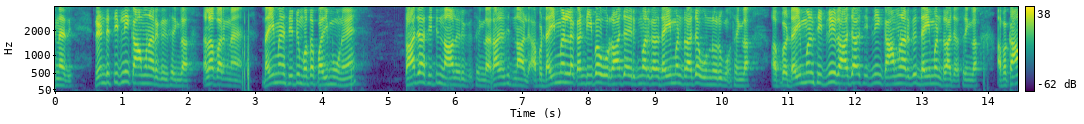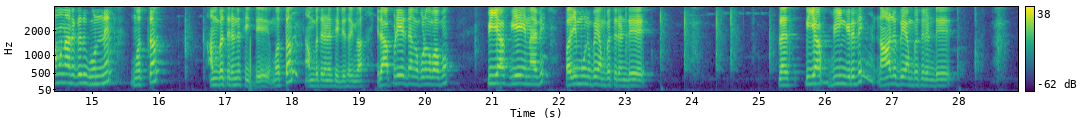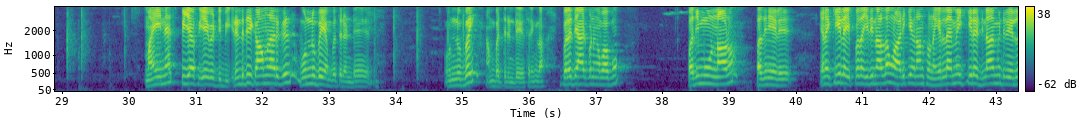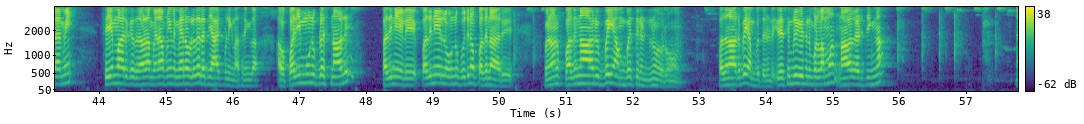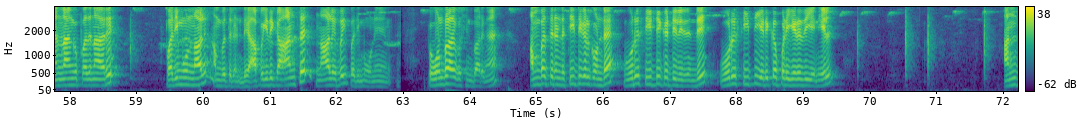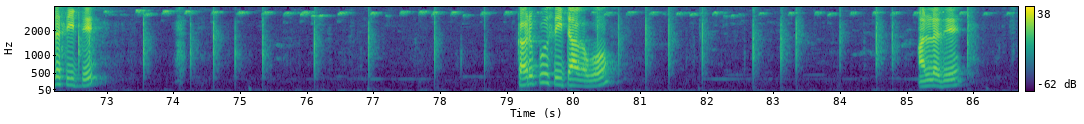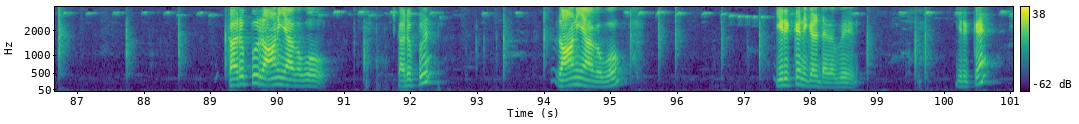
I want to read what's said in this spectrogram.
என்னது? ரெண்டு சீட்லேயும் காமனாக இருக்குது சரிங்களா? நல்லா பாருங்கண்ணே டைமண்ட் சீட்டு மொத்தம் பதிமூணு. ராஜா சீட்டு நாலு இருக்குது சரிங்களா? ராஜா சீட் நாலு. அப்போ டைமண்டில் கண்டிப்பாக ஒரு ராஜா இருக்குமா இருக்காது? டைமண்ட் ராஜா ஒன்று இருக்கும் சரிங்களா? அப்போ டைமண்ட் சீட்லேயும் ராஜா சீட்லேயும் காமனாக இருக்குது டைமண்ட் ராஜா சரிங்களா? அப்போ காமனாக இருக்கிறது ஒன்று மொத்தம் ஐம்பத்தி ரெண்டு சீட்டு. மொத்தம் ஐம்பத்தி ரெண்டு சீட்டு சரிங்களா? இதை அப்படியே எடுத்து அங்கே போடுங்க பார்ப்போம் பி ஆஃப் ஏ என்னது? பதிமூணு பை ஐம்பத்தி ரெண்டு ப்ளஸ் பி ஆஃப் பிங்கிறது நாலு பை ஐம்பத்தி ரெண்டு மைனஸ் பி ஆஃப் ஏ வெட்டி பி ரெண்டுத்தையும் காமனாக இருக்குது ஒன்று பை ஐம்பத்தி ரெண்டு ஒன்று பை ஐம்பத்தி ரெண்டு சரிங்களா? இப்போ எல்லாத்தையும் ஆட் பண்ணுங்க பார்ப்போம் பதிமூணு நாளும் பதினேழு. ஏன்னா கீழே இப்போ தான் இதனால தான் உங்களை அடிக்க வேணாம்னு சொன்னேன். எல்லாமே கீழே டினாமினேட்டர் எல்லாமே சேமாக இருக்கிறதுனால நம்ம என்ன பண்ணிக்கலாம் மேலே உள்ளது எல்லாத்தையும் ஆட் பண்ணிக்கலாம் சரிங்களா? அப்போ பதிமூணு ப்ளஸ் நாலு பதினேழு. பதினேழில் ஒன்று போச்சுன்னா பதினாறு. இப்போ நான் பதினாறு பை ஐம்பத்தி ரெண்டுன்னு வரும். பதினாறு பை ஐம்பத்தி ரெண்டு இதை சிம்பிளிஃபிகேஷன் பண்ணலாமா? நாலு அடிச்சிங்கன்னா நாங்கள் பதினாறு. பதிமூணு நாலு ஐம்பத்தி ரெண்டு அப்போ இதுக்கு ஆன்சர் நாலு பை பதிமூணு. இப்போ ஒன்பதாவது கொஸ்டின் பாருங்கள் ஐம்பத்தி ரெண்டு சீட்டுகள் கொண்ட ஒரு சீட்டு கட்டிலிருந்து ஒரு சீட்டு எடுக்கப்படுகிறது எனில் அந்த சீட்டு கருப்பு சீட்டாகவோ அல்லது கருப்பு ராணியாகவோ கருப்பு ராணியாகவோ இருக்க நிகழ்தகவு. இருக்க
